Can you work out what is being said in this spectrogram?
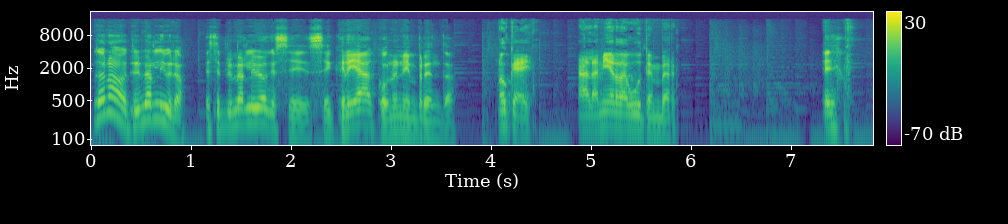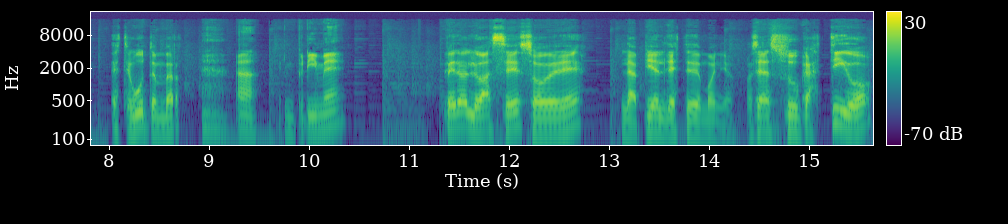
No, no, el primer libro. Es el primer libro que se, se crea con una imprenta. Ok. A la mierda Gutenberg. Es este Gutenberg, Ah, imprime. pero lo hace sobre la piel de este demonio. O sea, su castigo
